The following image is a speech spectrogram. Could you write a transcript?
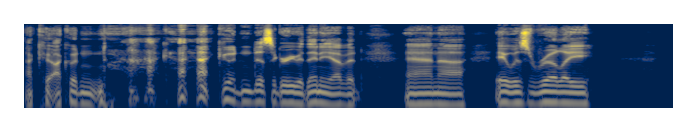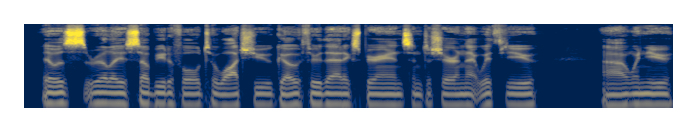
I, cou- I couldn't I couldn't disagree with any of it, and uh, it was really it was really so beautiful to watch you go through that experience and to sharing that with you uh, when you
